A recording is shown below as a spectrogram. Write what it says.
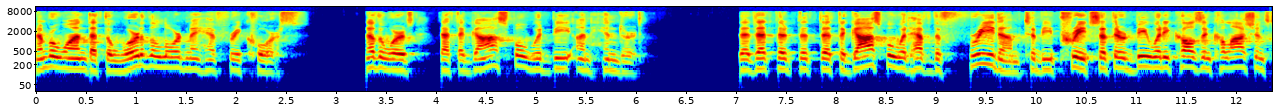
Number one, that the word of the Lord may have free course. In other words, that the gospel would be unhindered. That, that, that, that, the gospel would have the freedom to be preached. That there would be what he calls in Colossians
